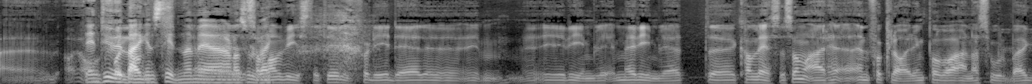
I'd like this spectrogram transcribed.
eh, Det intervjuet i Bergens Tidende med eh, Erna Solberg? Som han viste til. Fordi det eh, rimelig, med rimelighet kan leses som er en forklaring på hva Erna Solberg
